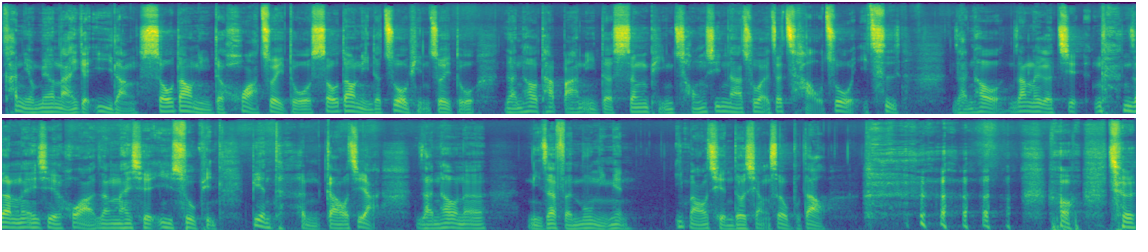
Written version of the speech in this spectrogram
看有没有哪一个艺廊收到你的画最多，收到你的作品最多，然后他把你的生平重新拿出来再炒作一次，然后让那个价，让那些画，让那些艺术品变得很高价，然后呢，你在坟墓里面一毛钱都享受不到。这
